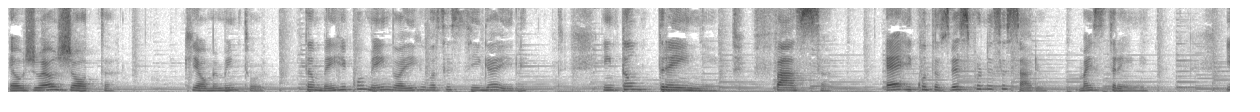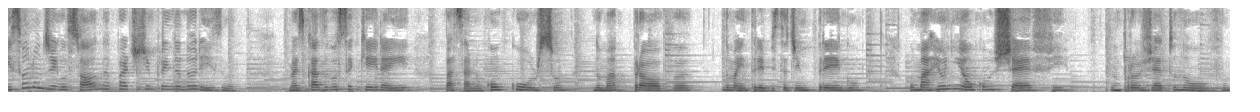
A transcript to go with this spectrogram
É o Joel J, que é o meu mentor. Também recomendo aí que você siga ele. Então treine, faça, erre quantas vezes for necessário, mas treine. Isso eu não digo só na parte de empreendedorismo, mas caso você queira aí passar num concurso, numa prova, numa entrevista de emprego, uma reunião com o chefe, um projeto novo.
